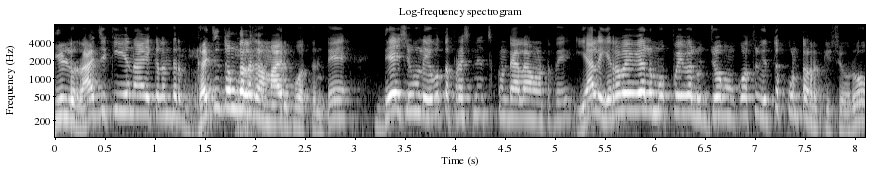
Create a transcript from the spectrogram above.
వీళ్ళు రాజకీయ నాయకులందరూ గజ దొంగలుగా మారిపోతుంటే దేశంలో యువత ప్రశ్నించకుండా ఎలా ఉంటుంది? ఇవాళ ఇరవై వేలు ముప్పై వేలు ఉద్యోగం కోసం ఎత్తుక్కుంటారు కిషోరు.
